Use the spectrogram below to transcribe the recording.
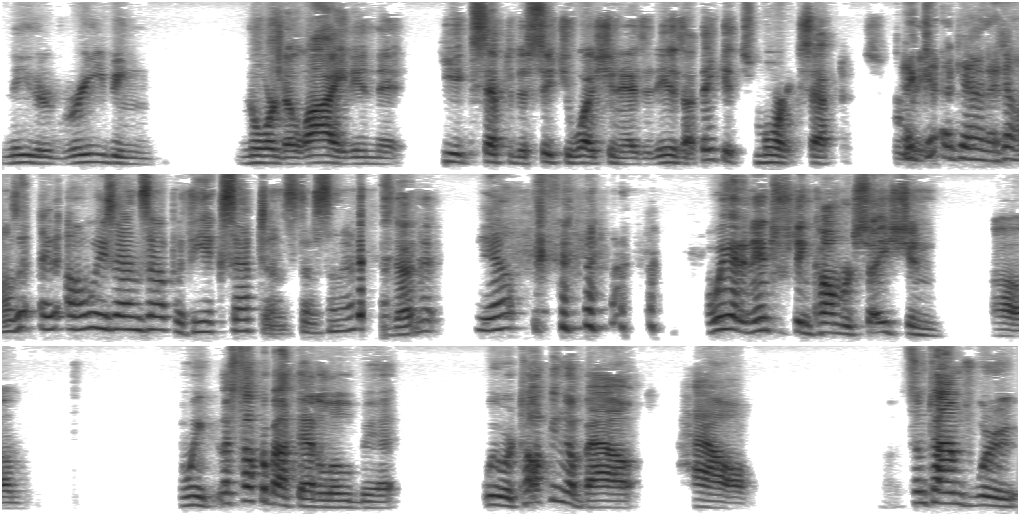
neither grieving nor delight in that he accepted the situation as it is. I think it's more acceptance. Again, it, always, it always ends up with the acceptance, doesn't it? Doesn't it? Yeah. we had an interesting conversation. Um, we let's talk about that a little bit. We were talking about how sometimes we're.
